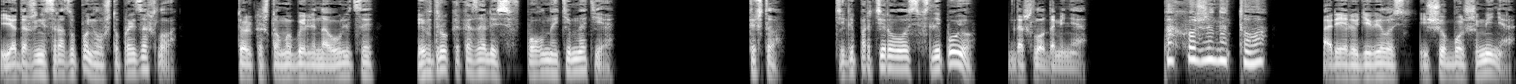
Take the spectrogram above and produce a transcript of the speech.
Я даже не сразу понял, что произошло. Только что мы были на улице и вдруг оказались в полной темноте. «Ты что, телепортировалась вслепую?» — дошло до меня. «Похоже на то». Ариэль удивилась еще больше меня.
